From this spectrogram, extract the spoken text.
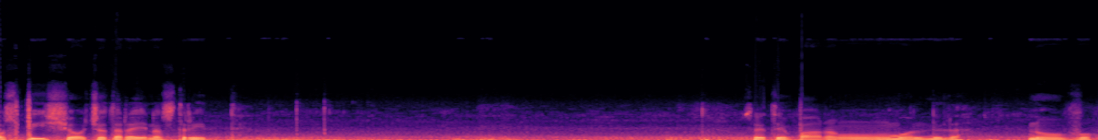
Hospicio Chotarena Street. So ito yung parang mall nila. Novo.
